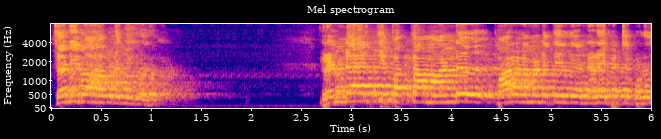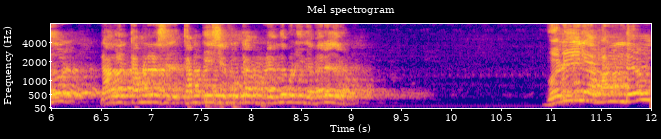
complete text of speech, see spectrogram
தெளிவாக விளங்கிக் கொள்ளுங்கள். ரெண்டாயிரத்தி பத்தாம் ஆண்டு பாராளுமன்ற தேர்தல் நடைபெற்ற பொழுது நாங்கள் தமிழரசு தமிழ் தேசிய கூட்டமைப்பிலிருந்து வெளியில வருகிறோம் வெளியில வந்தும்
